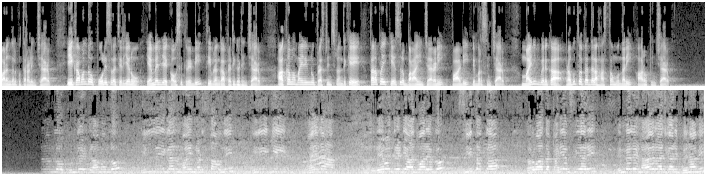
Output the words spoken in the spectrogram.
వరంగల్కు తరలించారు. ఈ క్రమంలో పోలీసుల చర్యను ఎమ్మెల్యే కౌశిక్ రెడ్డి తీవ్రంగా ప్రతిఘటించారు. అక్రమ మైనింగ్ను ప్రశ్నించినందుకే తనపై కేసులు బనాయించారని పాడి విమర్శించారు. మైనింగ్ వెనుక ప్రభుత్వ పెద్దల హస్తం ఉందని ఆరోపించారు. గ్రామంలో గ్రామంలో ఇల్లీగల్ మైన్ నడుస్తా ఉంది. దీనికి ఆయన రేవంత్ రెడ్డి ఆధ్వర్యంలో సీతక్క తర్వాత కడియం శ్రీహరి ఎమ్మెల్యే నాగరాజ్ గారి బెనామీ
